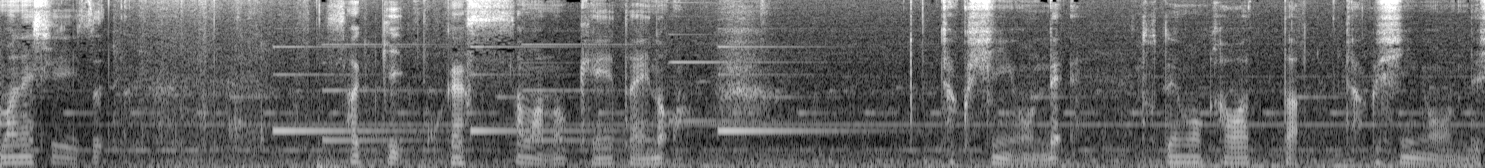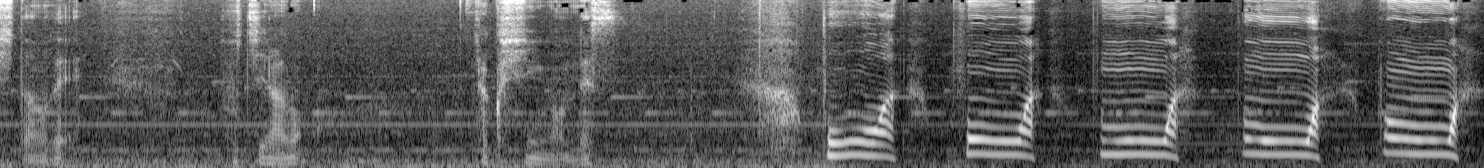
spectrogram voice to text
マネシリーズ。さっきお客様の携帯の着信音でとても変わった着信音でしたのでそちらの着信音です。ポワポンワポンワポンワポンワポンワ。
